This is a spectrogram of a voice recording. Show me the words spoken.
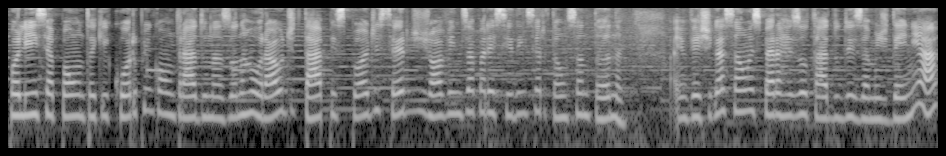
Polícia aponta que corpo encontrado na zona rural de Tapes pode ser de jovem desaparecido em Sertão Santana. A investigação espera resultado do exame de DNA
